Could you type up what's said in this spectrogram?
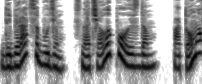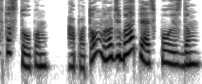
Добираться будем сначала поездом, потом автостопом, а потом вроде бы опять поездом.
